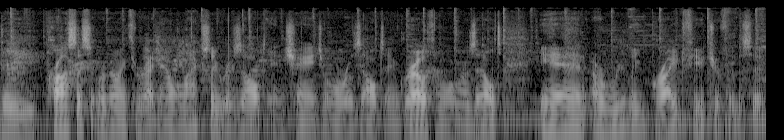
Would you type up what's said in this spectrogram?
the process that we're going through right now will actually result in change and will result in growth and will result in a really bright future for the city.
